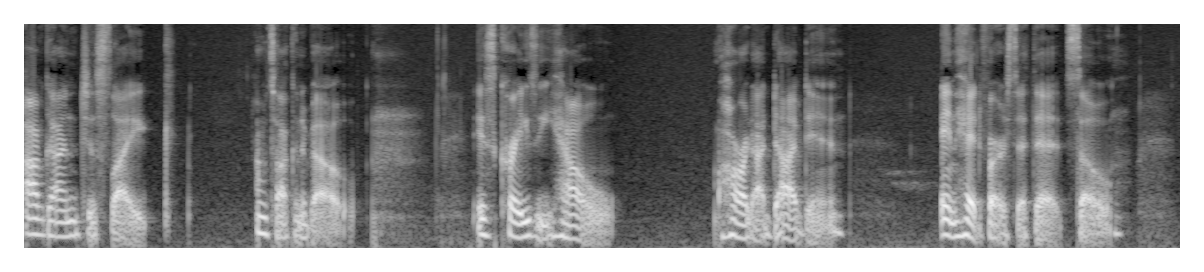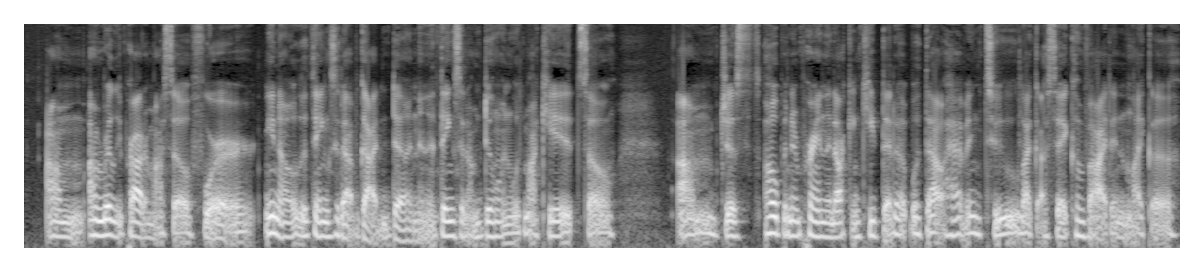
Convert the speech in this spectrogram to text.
I've gotten just like I'm talking about it's crazy how hard I dived in and head first at that. So I'm I'm really proud of myself for, you know, the things that I've gotten done and the things that I'm doing with my kids. So I'm just hoping and praying that I can keep that up without having to, like I said, confide in like a,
